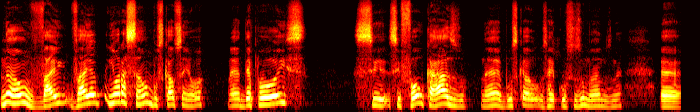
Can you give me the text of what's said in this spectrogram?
não, vai, vai em oração buscar o Senhor. Né? Depois, se, se for o caso, né, busca os recursos humanos. Né? É,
